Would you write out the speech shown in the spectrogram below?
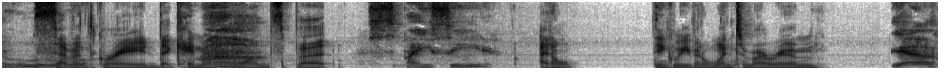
Ooh, seventh grade that came up once, but spicy. I don't think we even went to my room. Yeah.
